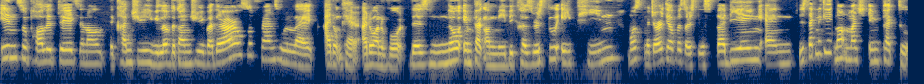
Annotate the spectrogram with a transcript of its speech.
into politics and all the country. We love the country. But there are also friends who are like, I don't care. I don't want to vote. There's no impact on me because we're still 18. Most majority of us are still studying and there's technically not much impact to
